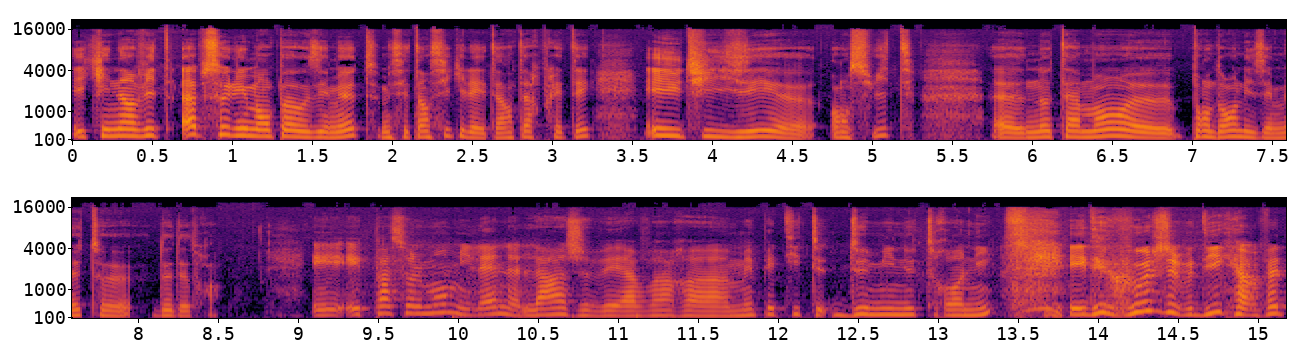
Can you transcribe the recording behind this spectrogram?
et qui n'invite absolument pas aux émeutes, mais c'est ainsi qu'il a été interprété et utilisé euh, ensuite, euh, notamment euh, pendant les émeutes euh, de Détroit. Et, et pas seulement Mylène, là je vais avoir euh, mes petites deux minutes Ronnie. Et du coup, je vous dis qu'en fait,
